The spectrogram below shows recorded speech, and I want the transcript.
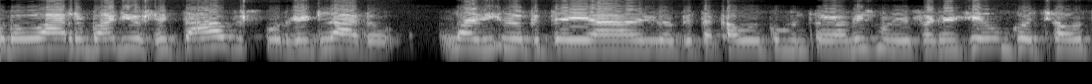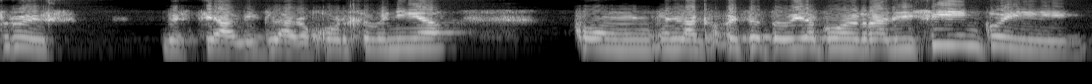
probar varios etapas porque claro, lo que, te, lo que te acabo de comentar ahora mismo, la diferencia de un coche a otro es bestial. Y claro, Jorge venía con, en la cabeza todavía con el Rally 5 y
